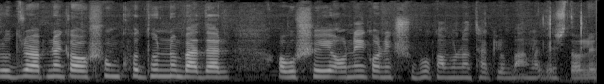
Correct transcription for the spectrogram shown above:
রুদ্র, আপনাকে অসংখ্য ধন্যবাদ। আর অবশ্যই অনেক অনেক শুভকামনা থাকল বাংলাদেশ দলের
